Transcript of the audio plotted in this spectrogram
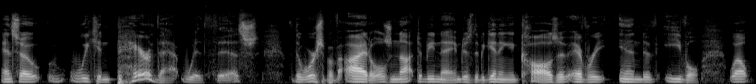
And so we can pair that with this the worship of idols, not to be named, is the beginning and cause of every end of evil. Well,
